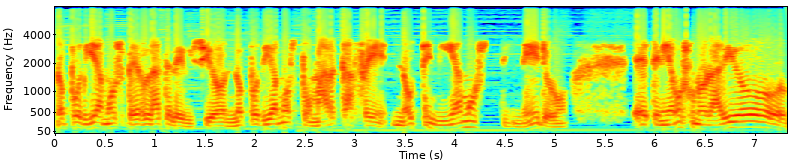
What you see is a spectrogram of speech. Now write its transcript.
No podíamos ver la televisión, no podíamos tomar café, no teníamos dinero eh, teníamos un horario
